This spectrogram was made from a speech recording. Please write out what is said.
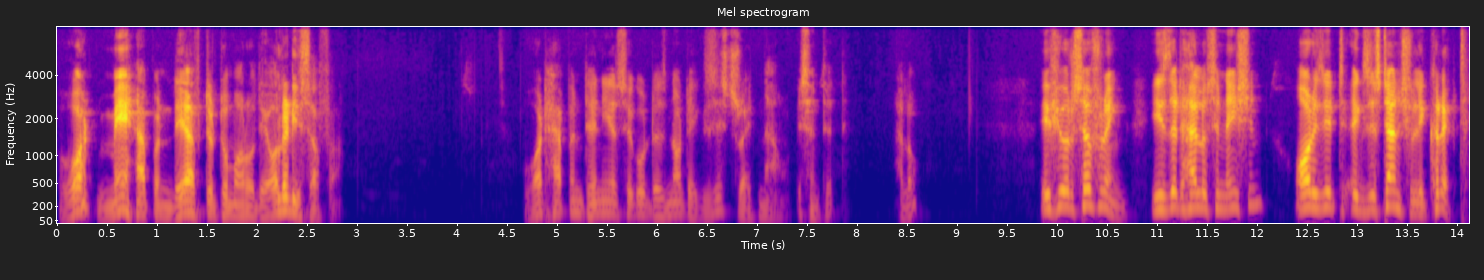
What may happen day after tomorrow, they already suffer. What happened ten years ago does not exist right now, isn't it? Hello? If you're suffering, is that hallucination or is it existentially correct?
